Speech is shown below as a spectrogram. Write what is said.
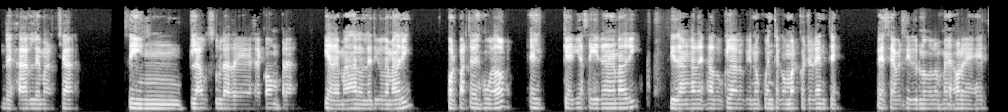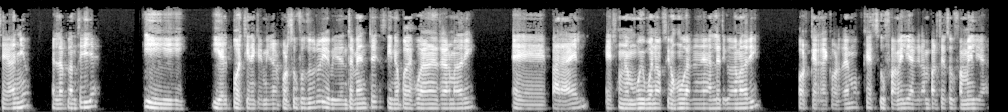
dejarle marchar sin cláusula de recompra y además al Atlético de Madrid por parte del jugador. Él quería seguir en el Madrid. Zidane ha dejado claro que no cuenta con Marcos Llorente, pese a haber sido uno de los mejores este año en la plantilla. Y, y él pues tiene que mirar por su futuro y evidentemente si no puede jugar en el Real Madrid, eh, para él es una muy buena opción jugar en el Atlético de Madrid porque recordemos que su familia, gran parte de su familia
